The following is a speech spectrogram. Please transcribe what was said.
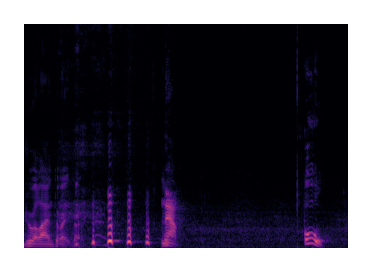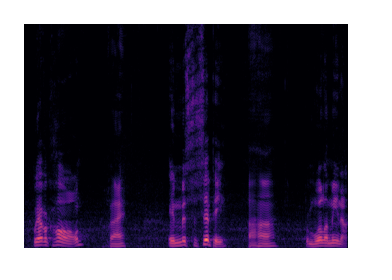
drew a line through it. now, oh, we have a call Okay. in Mississippi Uh huh. from Wilhelmina.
